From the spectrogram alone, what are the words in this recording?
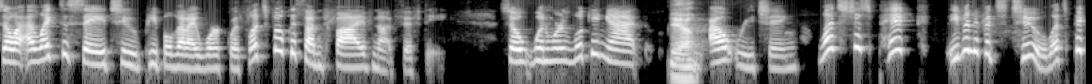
so I like to say to people that I work with, let's focus on five, not 50. So when we're looking at yeah. outreaching, let's just pick, even if it's two, let's pick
